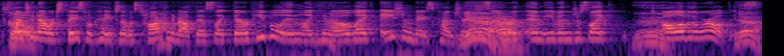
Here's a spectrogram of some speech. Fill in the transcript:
So- Cartoon Network's Facebook page that was talking Yeah. about this, like there are people in like you know like Asian-based countries, Yeah. or Yeah. and even just like Yeah. all over the world. yeah.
